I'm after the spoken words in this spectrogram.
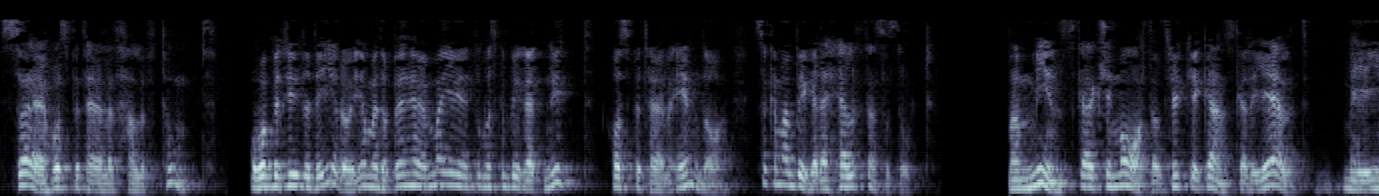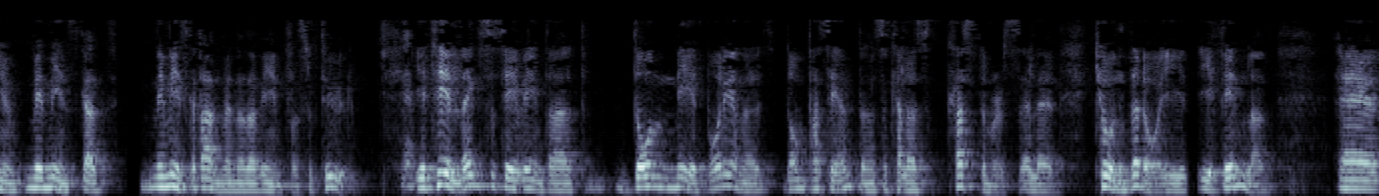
så är hospitalet halvtomt. Och vad betyder det då? Ja men då behöver man ju, om man ska bygga ett nytt hospital en dag, så kan man bygga det hälften så stort. Man minskar klimatavtrycket ganska rejält med, med minskat med minskat användande av infrastruktur. Ja. I tillägg så ser vi inte att de medborgarna, de patienterna som kallas customers eller kunder då i, i Finland. Eh,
